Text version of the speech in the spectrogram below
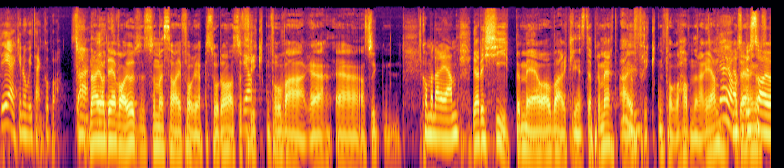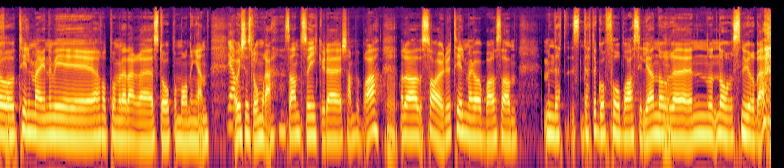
det er ikke noe vi tenker på. Så, Nei. Og det var jo, som jeg sa i forrige episode, altså Ja. frykten for å være eh, altså, Komme der igjen. Ja, det kjipe med å være klinisk deprimert er jo frykten for å havne der igjen. Ja, ja, For du sa jo sånn- til meg når vi holdt på med det der eh, stå opp om morgenen Ja. og ikke slumre, sant? så gikk jo det kjempebra. Mm. Og da sa jo du til meg òg bare sånn Men dette, dette går for bra, Silje. Når, mm. n- når snur det? Mm.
